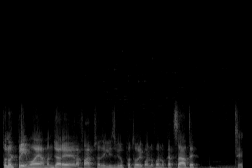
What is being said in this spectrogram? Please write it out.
Sono il primo eh, a mangiare la faccia degli sviluppatori quando fanno cazzate. Sì.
